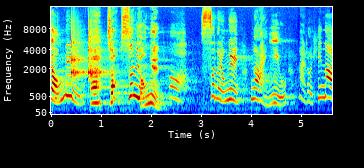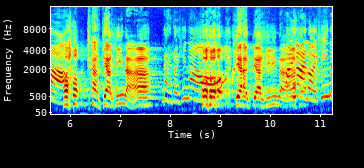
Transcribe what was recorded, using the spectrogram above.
两元啊，错，十两元啊，十两元，爱要爱来去哪？哦，夹夹去哪？爱来去哪？夹夹去哪？爱来去哪？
